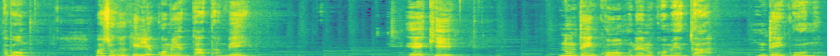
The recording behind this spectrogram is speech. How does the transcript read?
tá bom? Mas o que eu queria comentar também é que não tem como, né, não comentar. Não tem como.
